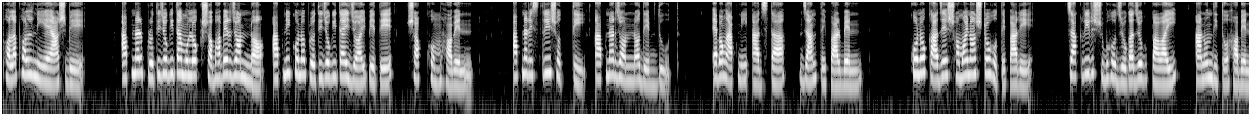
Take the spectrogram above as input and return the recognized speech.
ফলাফল নিয়ে আসবে। আপনার প্রতিযোগিতামূলক স্বভাবের জন্য আপনি কোনো প্রতিযোগিতায় জয় পেতে সক্ষম হবেন। আপনার স্ত্রী সত্যি আপনার জন্য দেবদূত। এবং আপনি আজ তা জানতে পারবেন। কোনো কাজে সময় নষ্ট হতে পারে। চাকরির শুভ যোগাযোগ পাওয়াই আনন্দিত হবেন।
